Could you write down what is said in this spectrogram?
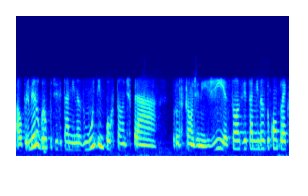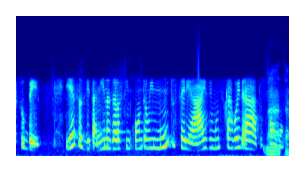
o primeiro grupo de vitaminas muito importante para produção de energia são as vitaminas do complexo B. E essas vitaminas, elas se encontram em muitos cereais e muitos carboidratos, ah, como tá.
